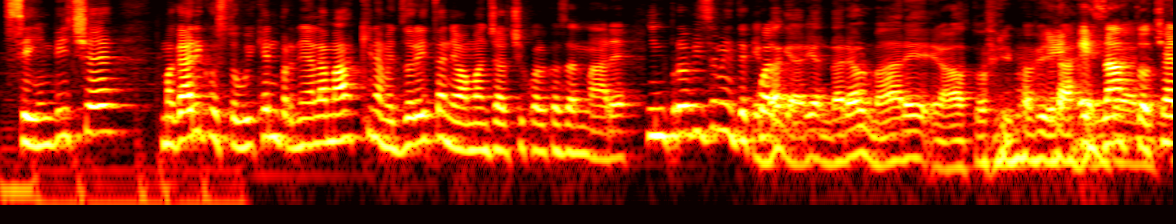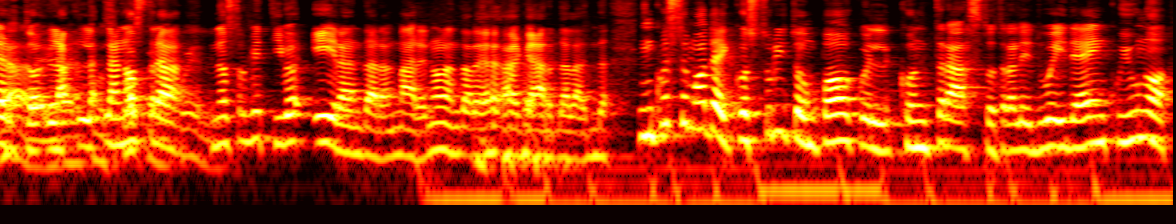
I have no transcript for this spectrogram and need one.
se invece magari questo weekend prendiamo la macchina, mezz'oretta e andiamo a mangiarci qualcosa al mare. Improvvisamente... E qual... magari andare al mare era la tua primavera. Eh, esatto, certo. La, la, la nostra, il nostro obiettivo era andare al mare, non andare a Gardaland. In questo modo hai costruito un po' quel contrasto tra le due idee in cui uno,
